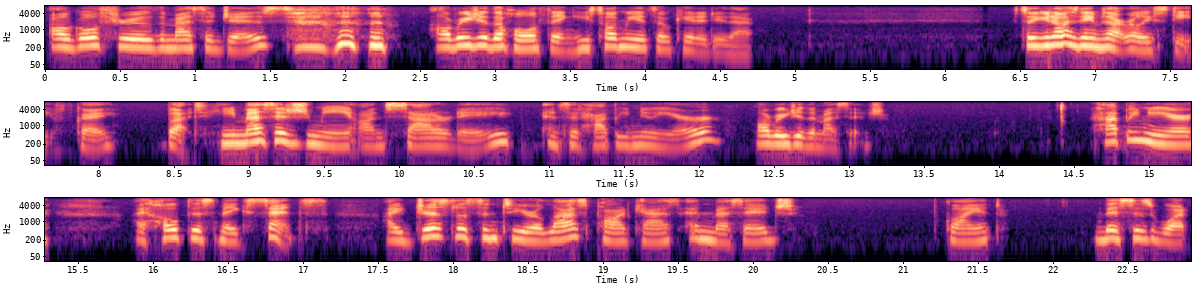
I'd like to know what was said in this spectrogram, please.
I'll go through the messages. I'll read you the whole thing. He's told me it's okay to do that. So you know his name's not really Steve, okay? But he messaged me on Saturday and said Happy New Year. I'll read you the message. Happy New Year. I hope this makes sense. I just listened to your last podcast and message. Client, this is what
